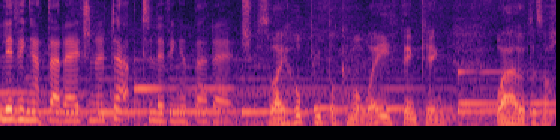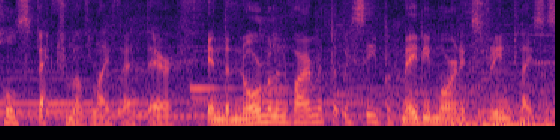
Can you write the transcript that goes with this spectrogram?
living at that edge and adapt to living at that edge. So I hope people come away thinking, wow, there's a whole spectrum of life out there in the normal environment that we see, but maybe more in extreme places.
